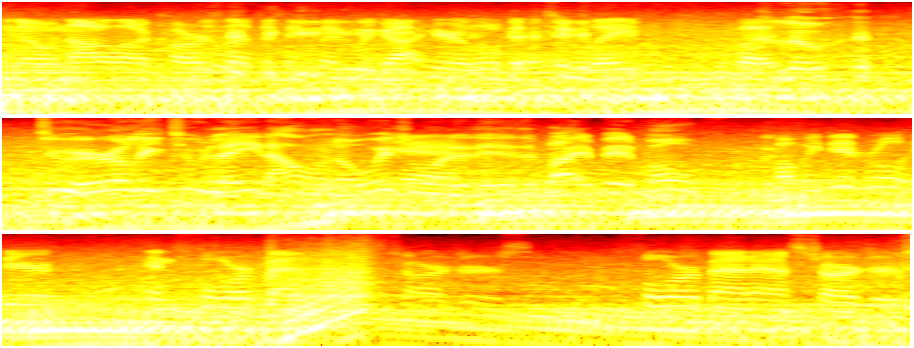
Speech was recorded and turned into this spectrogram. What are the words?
you know, not a lot of cars left. I think maybe we got here a little bit too late, But A little too early, too late. I don't know which Yeah. one it is. It might have been both. but we did roll here in four badass Chargers. Four badass Chargers.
